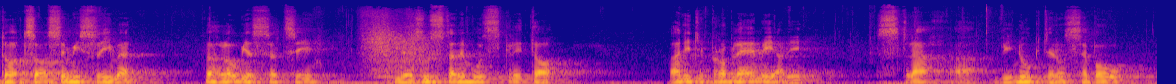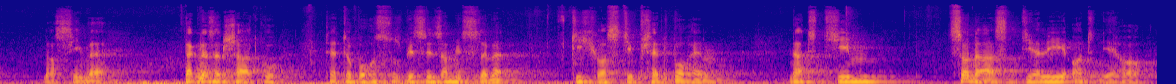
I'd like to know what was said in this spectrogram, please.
to, co si myslíme v hloubě srdci, nezůstane mu skryto. Ani ty problémy, ani strach a vinu, kterou sebou nosíme. Tak na začátku této bohoslužbě si zamysleme v tichosti před Bohem nad tím, co nás dělí od něho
